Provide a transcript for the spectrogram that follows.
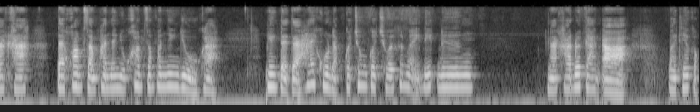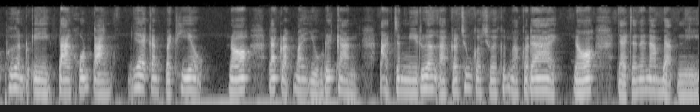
นะคะ แต่ความสัมพันธ์ยังอยู่ความสัมพันธ์ยังอยู่ค่ะ เพียงแต่จะให้คนแบบกระชุ่มกระชวยขึ้นมาอีกนิดนึงนะคะ ด้วยการอ่าไปเที่ยวกับเพื่อนตัวเอง ต่างคนต่างแยกกันไปเที่ยว เนาะแล้วกลับมาอยู่ด้วยกัน อาจจะมีเรื่องอกระชุ่มกระชวยขึ้นมาก็ได้เนาะอยากจะแนะนำแบบนี้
